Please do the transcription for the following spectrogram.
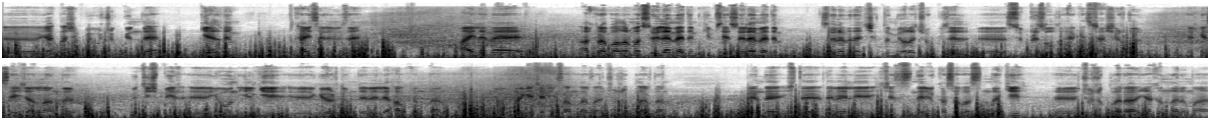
Ee, yaklaşık bir buçuk günde geldim Kayseri'mize. Aileme, akrabalarıma söylemedim, kimseye söylemedim. Söylemeden çıktım yola. Çok güzel e, sürpriz oldu. Herkes şaşırdı. Herkes heyecanlandı. Müthiş bir e, yoğun ilgi e, gördüm Develi halkından, yolda geçen insanlardan, çocuklardan. Ben de işte Develi ilçesi Sinergü kasabasındaki e, çocuklara, yakınlarıma,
